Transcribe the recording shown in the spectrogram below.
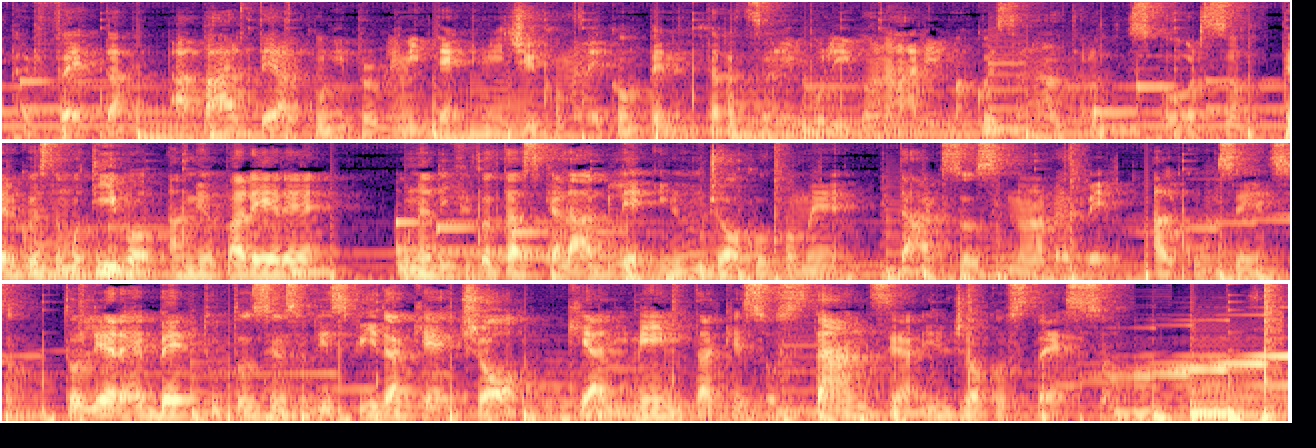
perfetta, a parte alcuni problemi tecnici come le compenetrazioni poligonali, ma questo è un altro discorso. Per questo motivo, a mio parere, una difficoltà scalabile in un gioco come Dark Souls non avrebbe alcun senso. Toglierebbe tutto il senso di sfida che è ciò che alimenta, che sostanzia il gioco stesso.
